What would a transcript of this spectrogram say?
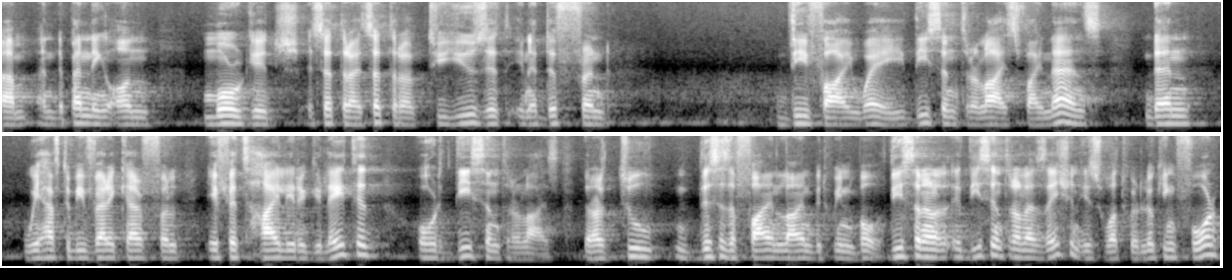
um, and depending on mortgage, etc., etc., to use it in a different DeFi way, decentralized finance, then we have to be very careful if it's highly regulated or decentralized. There are two, this is a fine line between both. Decentral- Decentralization is what we're looking for,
